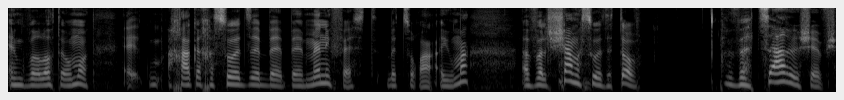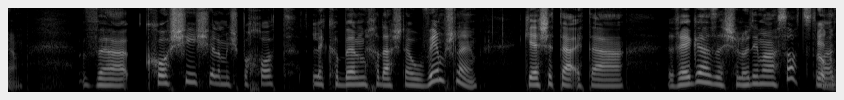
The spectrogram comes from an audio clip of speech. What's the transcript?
הן כבר לא תאומות. אחר כך עשו את זה במניפסט בצורה איומה, אבל שם עשו את זה טוב. והצער יושב שם. והקושי של המשפחות לקבל מחדש את האהובים שלהם, כי יש את, ה, את הרגע הזה שלא יודעים מה לעשות. לא, אומרת...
